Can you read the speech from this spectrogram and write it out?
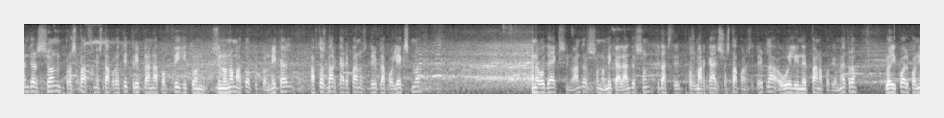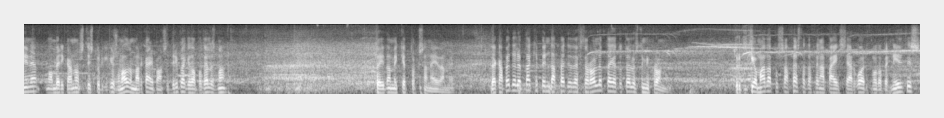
Άντερσον προσπάθησε με σταυρωτή τρίπλα να αποφύγει τον συνονόματό του, τον Μίκαλ. Αυτός μάρκαρε πάνω στην τρίπλα πολύ έξυπνα. 1,86 είναι ο Άντερσον, ο Μίκαλ Άντερσον. Κοιτάξτε πώς μαρκάρει σωστά πάνω στην τρίπλα. Ο Βίλ είναι πάνω από 2 μέτρα. Λογικό λοιπόν είναι ο Αμερικανός της τουρκικής ομάδας να μαρκάρει πάνω στην τρίπλα και το αποτέλεσμα το είδαμε και το ξαναείδαμε. 15 λεπτά και 55 δευτερόλεπτα για το τέλος του μηχρόνου. Τουρκική ομάδα που σαφέστατα θέλει να πάει σε αργό ρυθμό το παιχνίδι της.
